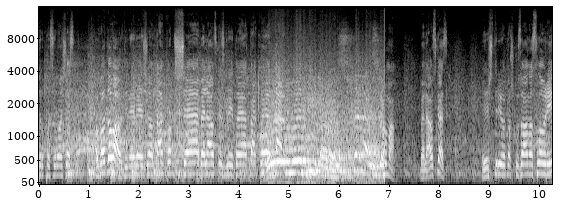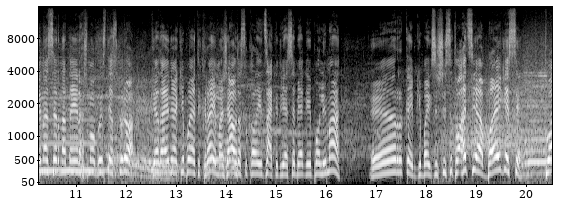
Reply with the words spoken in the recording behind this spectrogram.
ir pasiruošęs vadovauti nevėžio atakoms. Čia Beliauskas greitoje atakoje dar. Beliauskas iš trijų taškų zonos Laurinas ir na tai yra žmogus ties kuriuo Kėdainių ekipoje tikrai mažiausias su Kalaidzakiu dviese bėga į polimą. Ir kaipgi baigsis ši situacija? Baigėsi tuo,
